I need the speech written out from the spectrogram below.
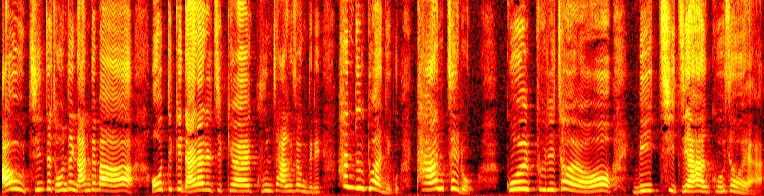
아우 진짜 전쟁 난데 봐. 어떻게 나라를 지켜야 할 군 장성들이 한둘도 아니고 단체로 골프를 쳐요. 미치지 않고서야.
